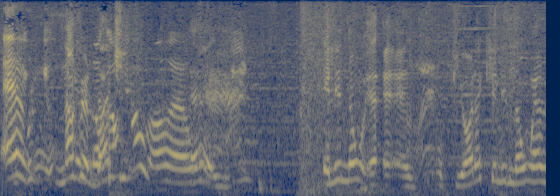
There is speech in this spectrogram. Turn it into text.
É, Porque, na verdade, falou, é o- é, ele não. é- é- o pior é que ele não é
